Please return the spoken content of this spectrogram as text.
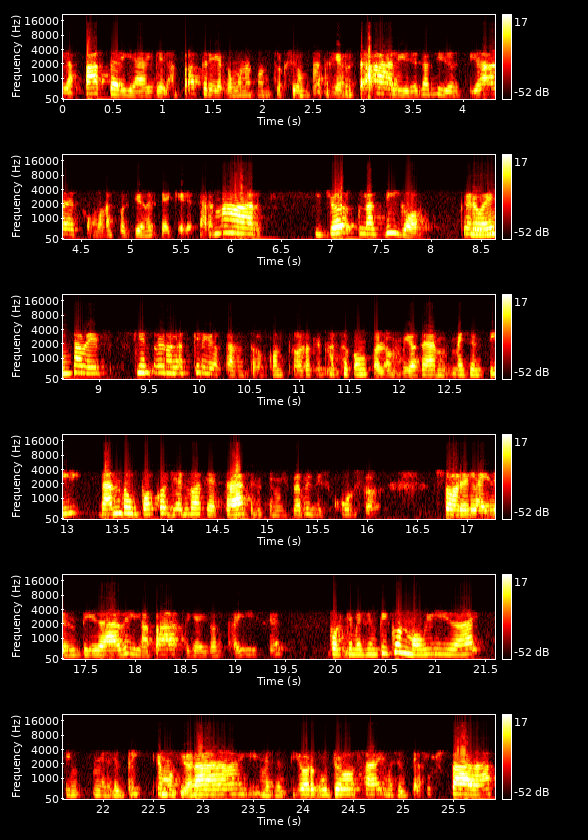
la patria y de la patria como una construcción patriarcal y de esas identidades como unas cuestiones que hay que desarmar. Y yo las digo, pero esta vez siempre no las creo tanto con todo lo que pasó con Colombia. O sea, me sentí dando un poco yendo hacia atrás en, mis propios discursos sobre la identidad y la patria y los países, porque me sentí conmovida y me sentí emocionada y me sentí orgullosa y me sentí asustada,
